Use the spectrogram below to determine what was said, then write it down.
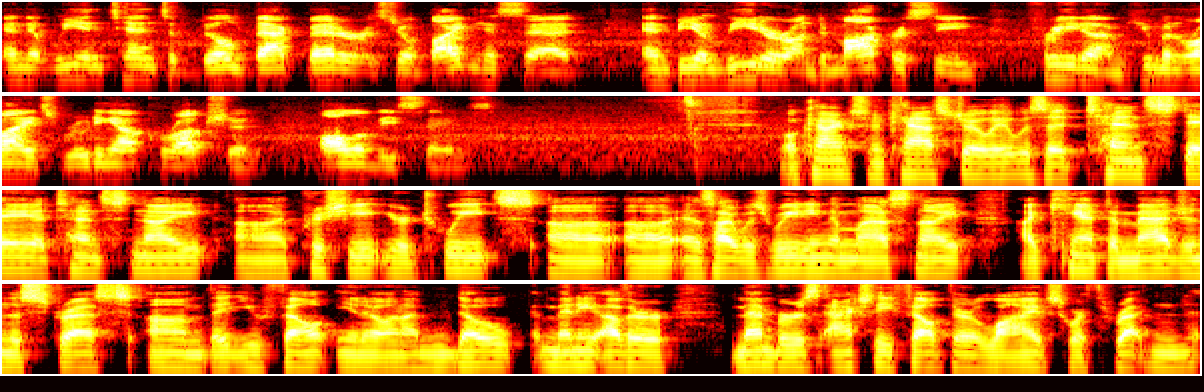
and that we intend to build back better, as Joe Biden has said, and be a leader on democracy, freedom, human rights, rooting out corruption, all of these things. Well, Congressman Castro, it was a tense day, a tense night. Uh, I appreciate your tweets. Uh, uh, as I was reading them last night, I can't imagine the stress um, that you felt, you know, and I know many other members actually felt their lives were threatened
